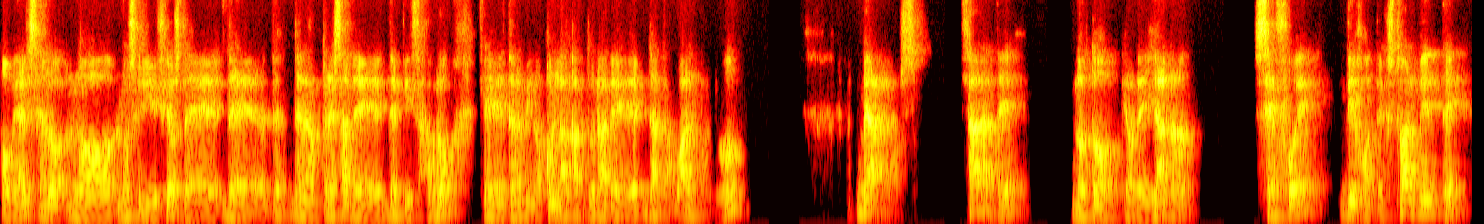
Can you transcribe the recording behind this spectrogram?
o véanse los inicios de, de, la empresa de, Pizarro que terminó con la captura de, Atahualpa. ¿no? Veamos, Zárate notó que Orellana se fue dijo textualmente,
